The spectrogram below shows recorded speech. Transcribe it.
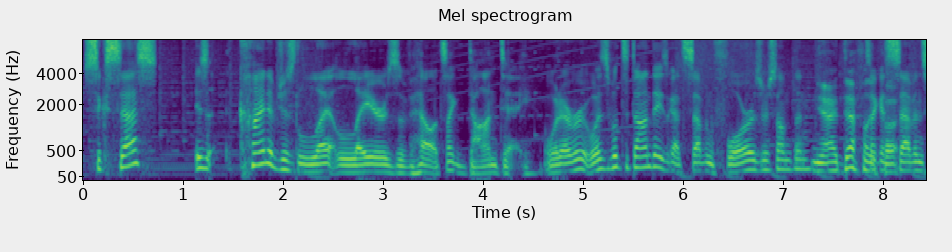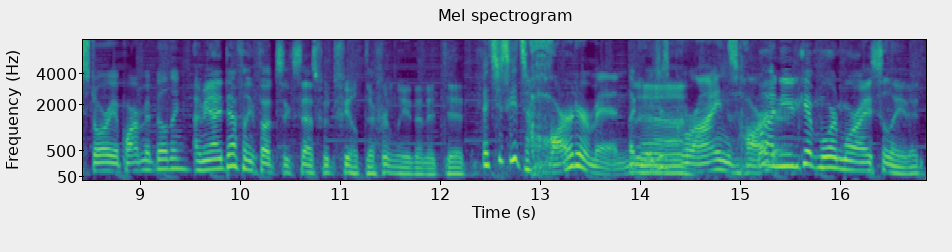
success is kind of just la- layers of hell. It's like Dante, whatever. What's what's Dante? He's got seven floors or something. Yeah, I definitely. It's like thought, a seven-story apartment building. I mean, I definitely thought success would feel differently than it did. It just gets harder, man. Like it just grinds harder. Well, and you get more and more isolated.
